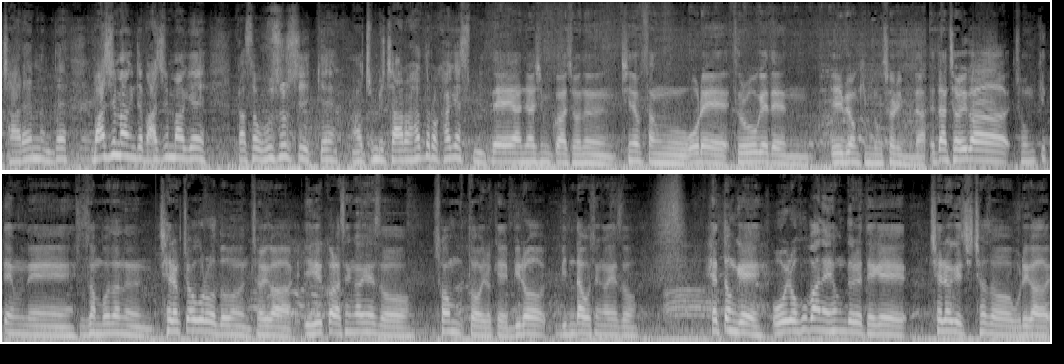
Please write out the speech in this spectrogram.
잘했는데 마지막 이제 마지막에 가서 웃을 수 있게 아, 준비 잘 하도록 하겠습니다. 네, 안녕하십니까. 저는 신협상무 올해 들어오게 된 일병 김동철입니다. 일단 저희가 젊기 때문에 두산보다는 체력적으로도 저희가 이길 거라 생각해서 처음부터 이렇게 밀어 민다고 생각해서 啊 했던 게 오히려 후반에 형들 되게 체력이 지쳐서 우리가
